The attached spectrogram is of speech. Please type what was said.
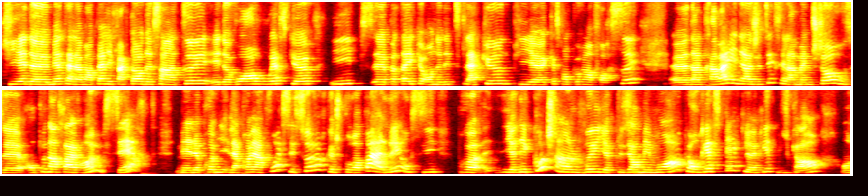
qui, est, de mettre à l'avant-plan les facteurs de santé et de voir où est-ce que euh, peut-être qu'on a des petites lacunes, puis qu'est-ce qu'on peut renforcer. dans le travail énergétique, c'est la même chose. on peut en faire un, certes, mais la première fois, c'est sûr que je ne pourrai pas aller aussi. Il y a des couches à enlever, il y a plusieurs mémoires, puis on respecte le rythme du corps, on,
